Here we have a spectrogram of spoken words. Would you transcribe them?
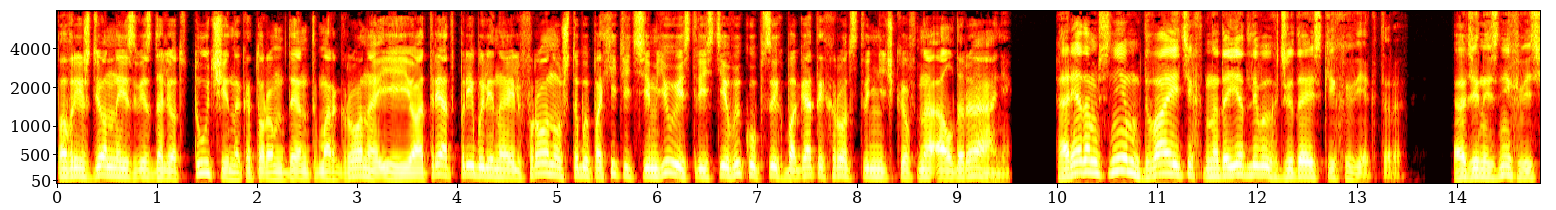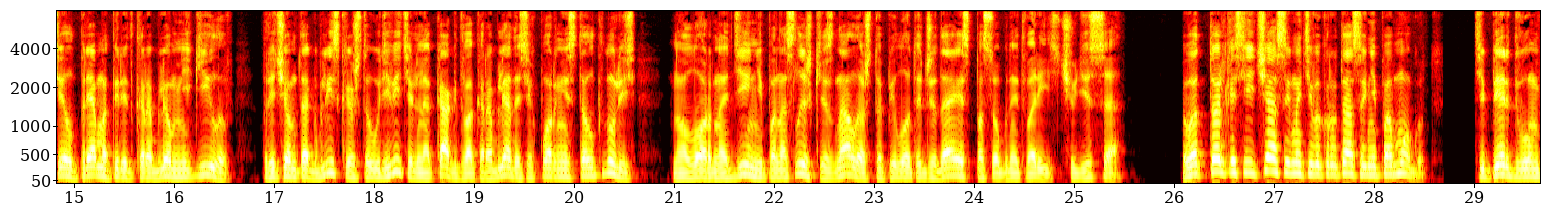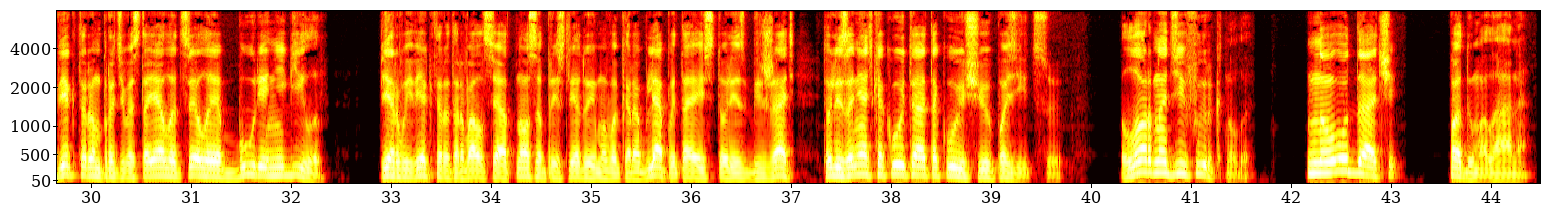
Поврежденный звездолет Тучи, на котором Дент Маргрона и ее отряд прибыли на Эльфрону, чтобы похитить семью и стрясти выкуп с их богатых родственничков на Алдераане. А рядом с ним два этих надоедливых джедайских вектора. Один из них висел прямо перед кораблем Нигилов, причем так близко, что удивительно, как два корабля до сих пор не столкнулись, но Лорна Ди не понаслышке знала, что пилоты-джедаи способны творить чудеса. Вот только сейчас им эти выкрутасы не помогут. Теперь двум векторам противостояла целая буря нигилов. Первый вектор оторвался от носа преследуемого корабля, пытаясь то ли сбежать, то ли занять какую-то атакующую позицию. Лорна Ди фыркнула. «Ну, удачи», — подумала она.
